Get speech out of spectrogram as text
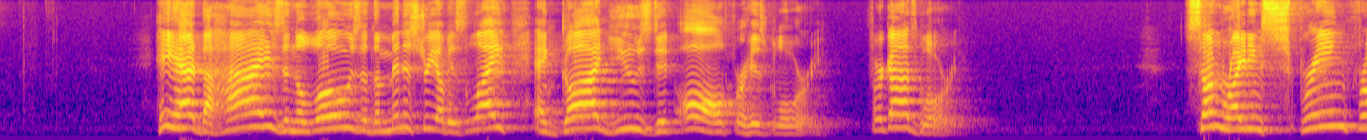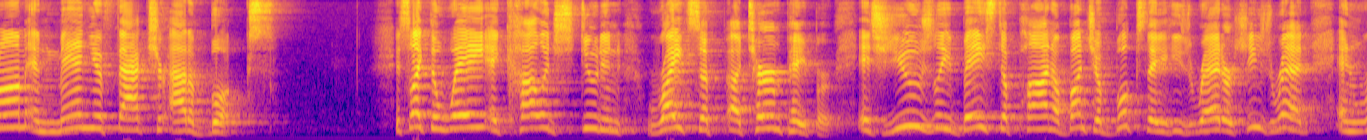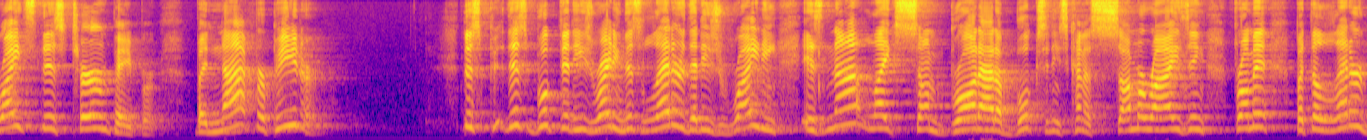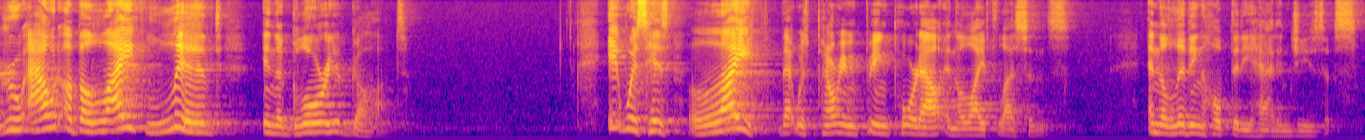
He had the highs and the lows of the ministry of his life, and God used it all for his glory for God's glory. Some writings spring from and manufacture out of books. It's like the way a college student writes a, a, term paper. It's usually based upon a bunch of books that he's read or she's read and writes this term paper, but not for Peter. This, this book that he's writing, this letter that he's writing, is not like some brought out of books and he's kind of summarizing from it, but the letter grew out of the life lived in the glory of God. It was his life that was being poured out in the life lessons and the living hope that he had in Jesus.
